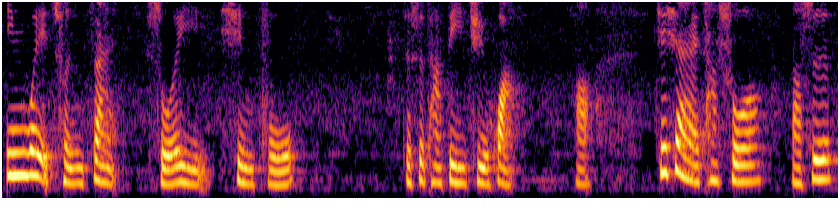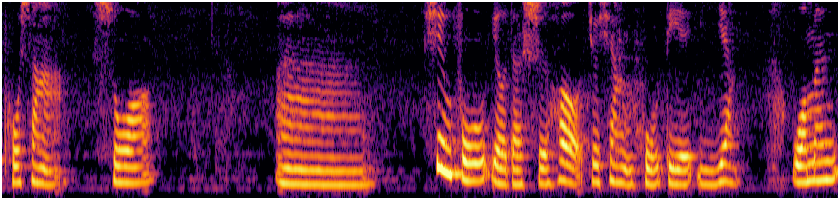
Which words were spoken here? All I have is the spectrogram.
因为存在，所以幸福。这是他第一句话，好，接下来他说：“老师，菩萨说，嗯，幸福有的时候就像蝴蝶一样，我们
